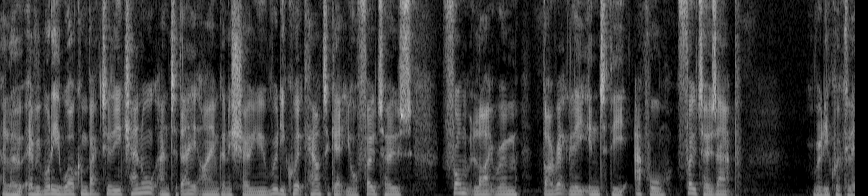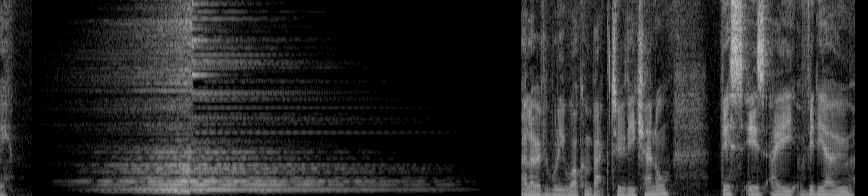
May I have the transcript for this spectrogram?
Hello everybody, welcome back to the channel and today I am going to show you really quick how to get your photos from Lightroom directly into the Apple Photos app really quickly. Hello everybody, welcome back to the channel. This is a video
